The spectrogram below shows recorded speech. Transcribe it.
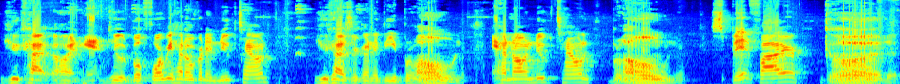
You guys, oh, and, dude, before we head over to Nuketown, you guys are going to be blown. And on Nuketown, blown. Spitfire, good.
